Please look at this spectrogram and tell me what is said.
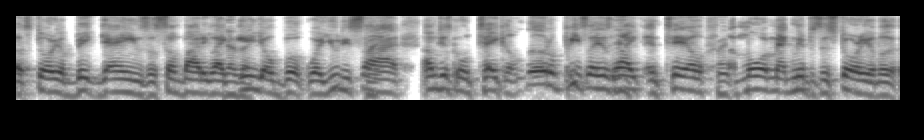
a story of big gains or somebody like That's in right. your book where you decide right. I'm just gonna take a little piece of his yeah. life and tell a more magnificent story of a,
